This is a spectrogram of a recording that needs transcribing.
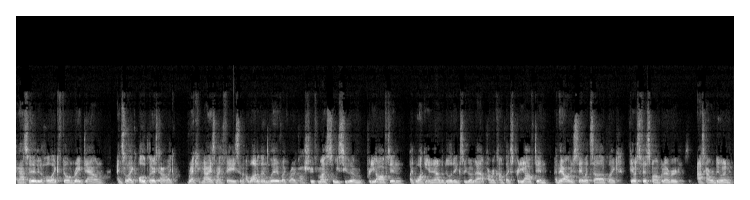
and that's when they did the whole like film breakdown, and so like all the players kind of like recognize my face and a lot of them live like right across the street from us so we see them pretty often like walking in and out of the building so we go to that apartment complex pretty often and they always say what's up? Like give us fist bump whatever ask how we're doing.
